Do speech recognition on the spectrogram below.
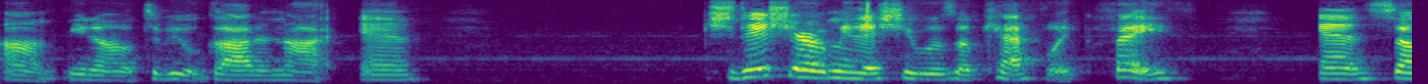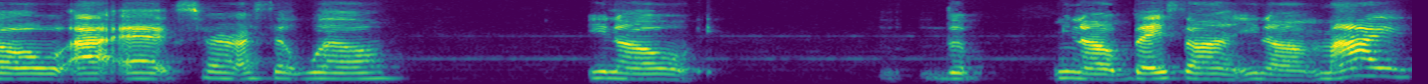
um, you know, to be with God or not? And she did share with me that she was of Catholic faith. And so I asked her, I said, Well, you know, the, you know, based on, you know, my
